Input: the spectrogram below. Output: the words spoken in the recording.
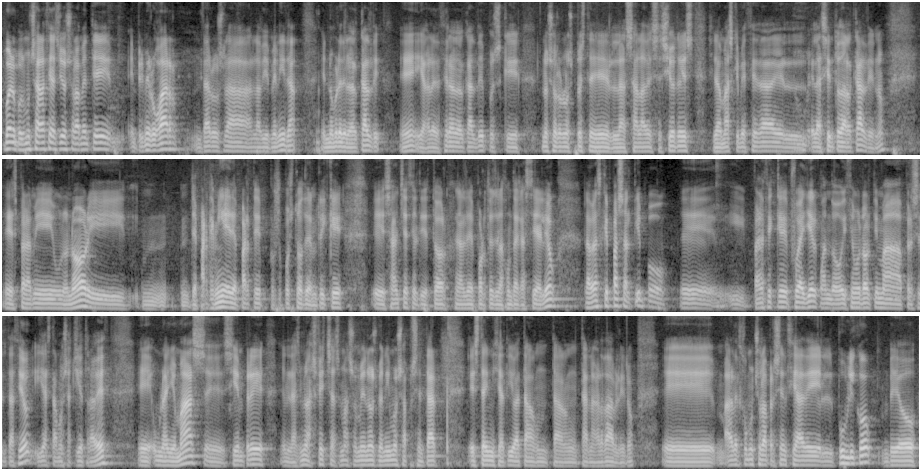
Bueno, pues muchas gracias. Yo solamente, en primer lugar, daros la, bienvenida en nombre del alcalde eh, y agradecer al alcalde pues que no solo nos preste la sala de sesiones, sino además que me ceda el, asiento de alcalde, ¿no? Es para mí un honor y mm, de parte mía y de parte, por supuesto, de Enrique eh, Sánchez, el director general de deportes de la Junta de Castilla y León. La verdad es que pasa el tiempo eh, y parece que fue ayer cuando hicimos la última presentación y ya estamos aquí otra vez, eh, un año más, siempre en las mismas fechas más o menos venimos a presentar esta iniciativa tan, tan, tan agradable. ¿no? agradezco mucho la presencia del público, veo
